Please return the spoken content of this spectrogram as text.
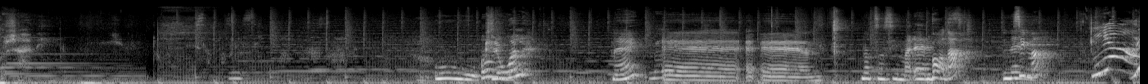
kör vi. Oh, krål? Nej. Eh, eh, eh, Något som simmar. Är det bada? Nej. Simma? Ja!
